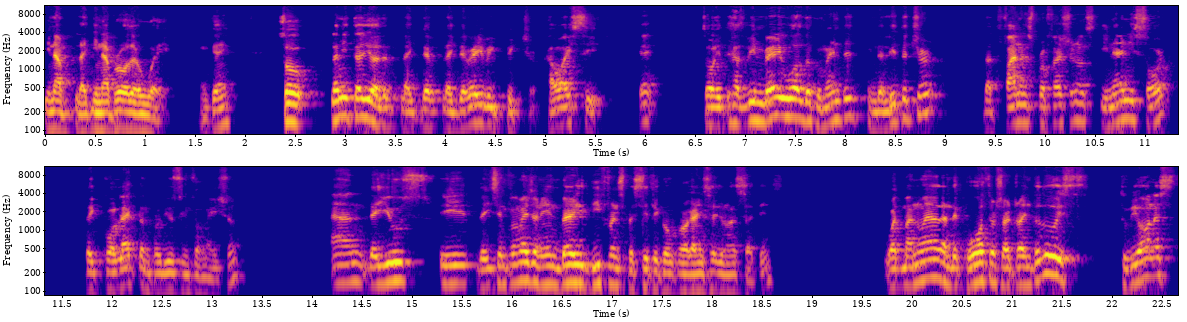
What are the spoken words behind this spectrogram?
in a like in a broader way, okay? So let me tell you like the, like the very big picture, how I see it. Okay, so it has been very well documented in the literature that finance professionals in any sort they collect and produce information, and they use it, this information in very different specific organizational settings. What Manuel and the co-authors are trying to do is, to be honest,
